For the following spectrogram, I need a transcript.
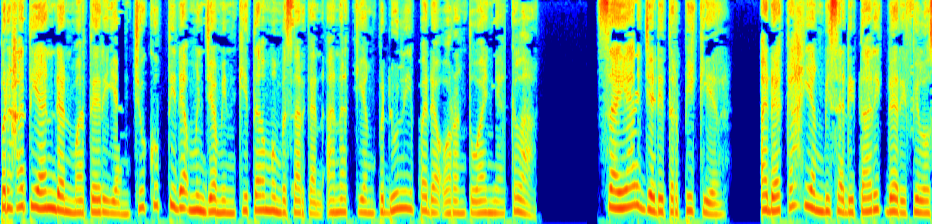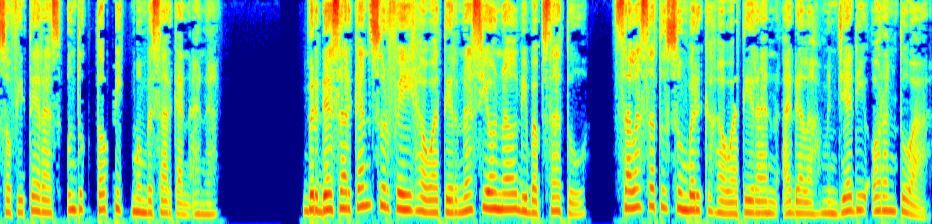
perhatian dan materi yang cukup tidak menjamin kita membesarkan anak yang peduli pada orang tuanya kelak. Saya jadi terpikir, adakah yang bisa ditarik dari filosofi teras untuk topik membesarkan anak? Berdasarkan survei khawatir nasional di bab 1, salah satu sumber kekhawatiran adalah menjadi orang tua.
